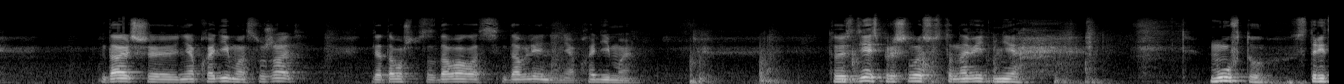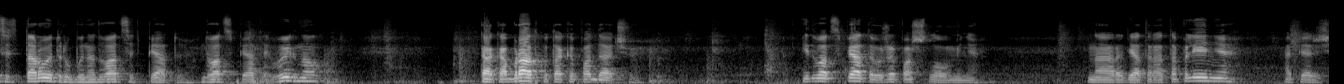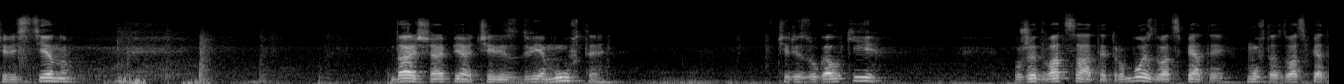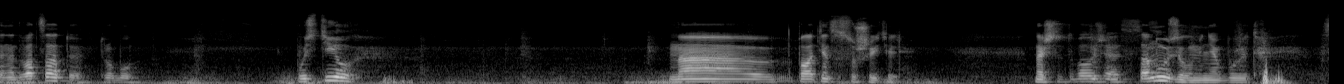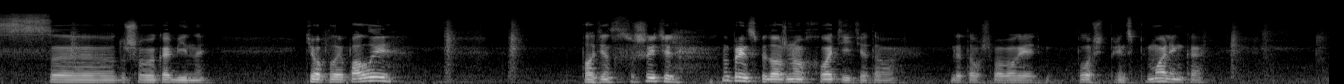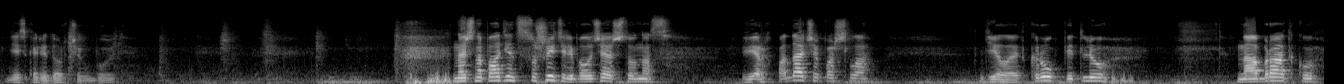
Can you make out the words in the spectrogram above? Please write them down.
Дальше необходимо сужать для того, чтобы создавалось давление необходимое. То есть здесь пришлось установить мне муфту с 32 трубы на 25. 25 выгнал. Как обратку, так и подачу. И 25 уже пошло у меня на радиатор отопления. Опять же через стену. Дальше опять через две муфты. Через уголки. Уже 20 трубой с 25 муфта с 25 на 20 трубу пустил на полотенцесушитель. Значит, это получается санузел у меня будет с э, душевой кабиной. Теплые полы, полотенцесушитель. Ну, в принципе, должно хватить этого для того, чтобы обогреть. Площадь, в принципе, маленькая. Здесь коридорчик будет. Значит, на полотенцесушителе получается, что у нас вверх подача пошла. Делает круг, петлю на обратку.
